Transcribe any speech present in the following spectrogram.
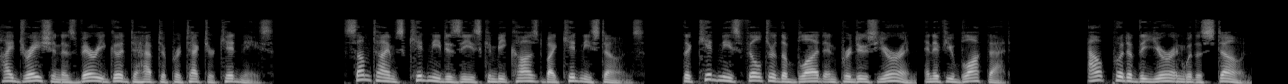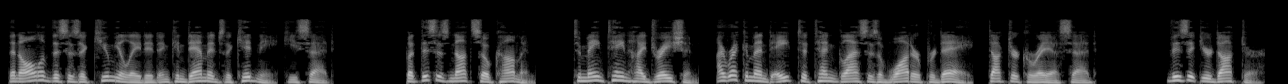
hydration is very good to have to protect your kidneys. Sometimes kidney disease can be caused by kidney stones. The kidneys filter the blood and produce urine, and if you block that, output of the urine with a stone, then all of this is accumulated and can damage the kidney, he said. But this is not so common. To maintain hydration, I recommend 8 to 10 glasses of water per day, Dr. Correa said. Visit your doctor.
